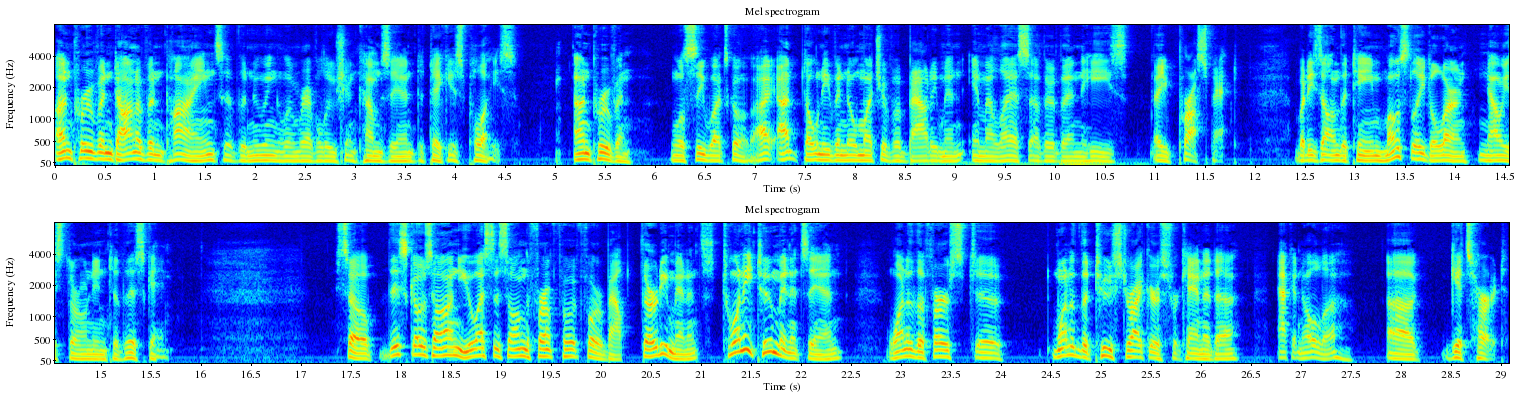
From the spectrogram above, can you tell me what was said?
Unproven Donovan Pines of the New England Revolution comes in to take his place. Unproven. We'll see what's going. I, I don't even know much of about him in MLS other than he's a prospect, but he's on the team mostly to learn. Now he's thrown into this game. So this goes on. U.S. is on the front foot for about 30 minutes. 22 minutes in, one of the first, uh, one of the two strikers for Canada, Akinola, uh, gets hurt.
